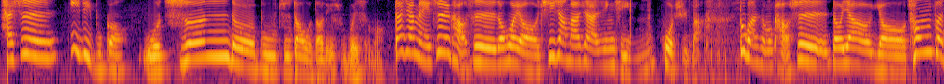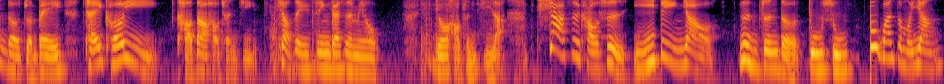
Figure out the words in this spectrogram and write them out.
还是毅力不够？我真的不知道我到底是为什么。大家每次考试都会有七上八下的心情，或许吧。不管什么考试，都要有充分的准备，才可以考到好成绩。像这一次应该是没有有好成绩啦。下次考试一定要认真的读书，不管怎么样。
